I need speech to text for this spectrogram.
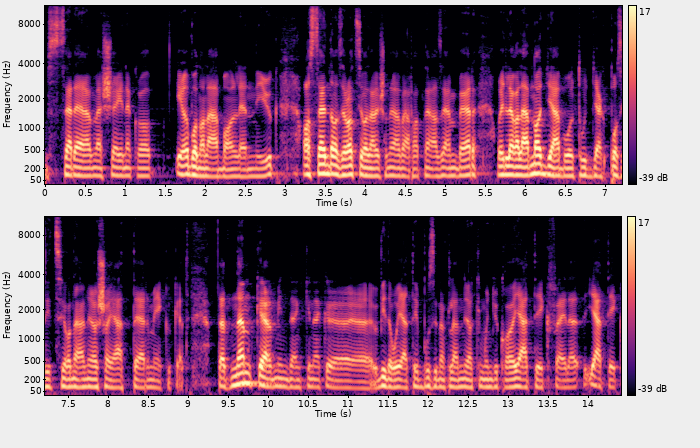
szerelmeseinek a élvonalában lenniük, azt szerintem azért racionálisan elvárhatná az ember, hogy legalább nagyjából tudják pozícionálni a saját terméküket. Tehát nem kell mindenkinek videójáték buzinak lenni, aki mondjuk a játék, fejle, játék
